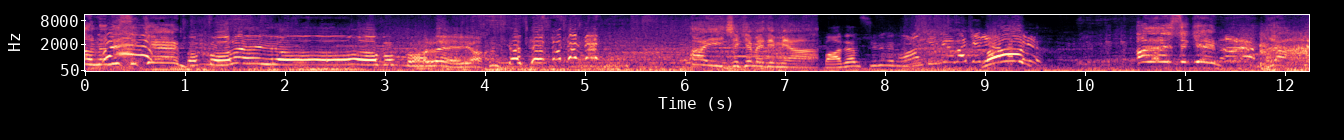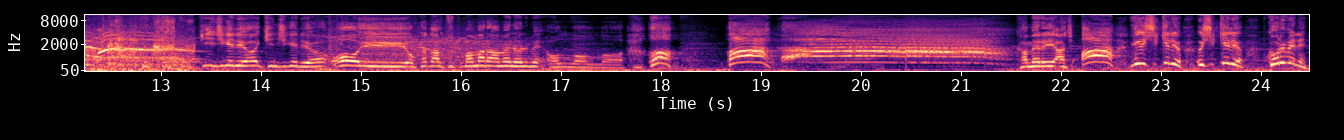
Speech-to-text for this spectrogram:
Ananı sikeyim. Bomboleyo, bomboleyo. Kaç kaç kaç kaç. Ay çekemedim ya. Badem suyunu verin. Aa geliyor lan geliyor. Lan! Ananı sikeyim. Ya. İkinci geliyor, ikinci geliyor. Oy, o kadar tutmama rağmen ölme. Allah Allah. Ha! Ha! Kamerayı aç. Aa! Işık geliyor, ışık geliyor. Koru beni.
